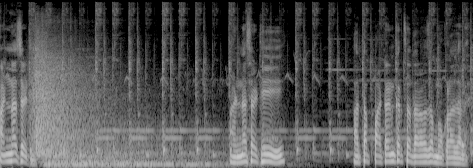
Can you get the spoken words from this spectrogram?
अण्णासाठी. अण्णासाठी आता पाटणकरचा दरवाजा मोकळा झालाय.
